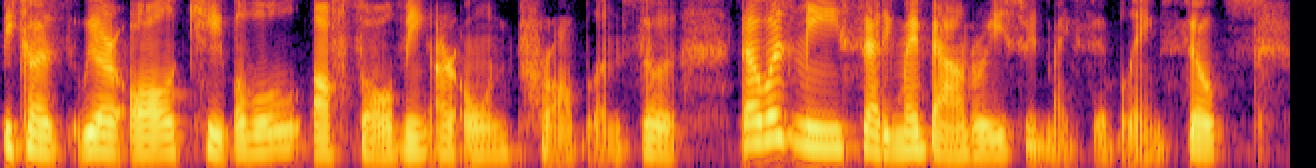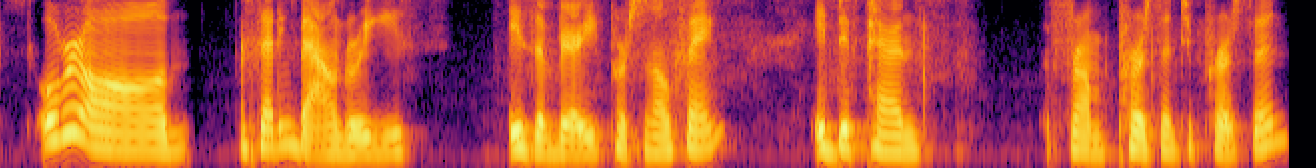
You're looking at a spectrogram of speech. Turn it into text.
because we are all capable of solving our own problems. So that was me setting my boundaries with my siblings. So overall, setting boundaries is a very personal thing. It depends from person to person.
